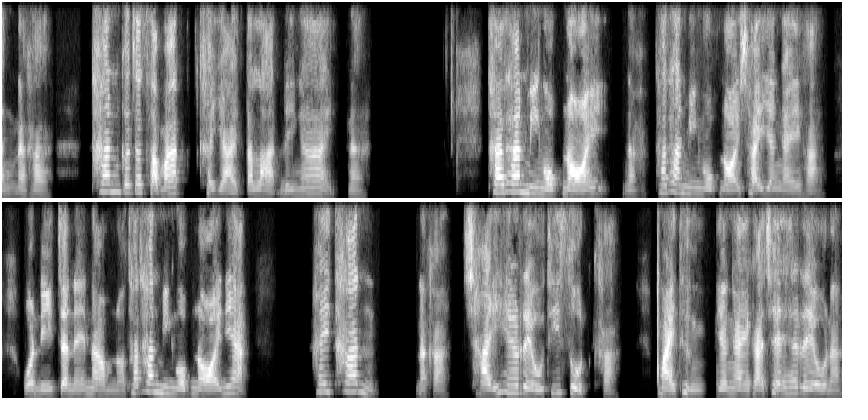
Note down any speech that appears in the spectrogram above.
งนะคะ ท่านก็จะสามารถขยายตลาดได้ง่ายนะ ถ้าท่านมีงบน้อยนะ ถ้าท่านมีงบน้อยใช้ยังไงคะ วันนี้จะแนะนำเนาะ ถ้าท่านมีงบน้อยเนี่ย ให้ท่าน นะคะ ใช้ให้เร็วที่สุดค่ะ หมายถึงยังไงคะใช้ให้เร็วนะ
